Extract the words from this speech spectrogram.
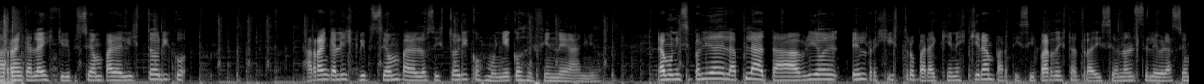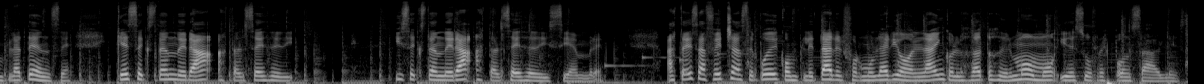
Arranca la inscripción para el histórico. Arranca la inscripción para los históricos muñecos de fin de año. La Municipalidad de La Plata abrió el, registro para quienes quieran participar de esta tradicional celebración platense, que se extenderá hasta el 6 de y se extenderá hasta el 6 de diciembre. Hasta esa fecha se puede completar el formulario online con los datos del momo y de sus responsables.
